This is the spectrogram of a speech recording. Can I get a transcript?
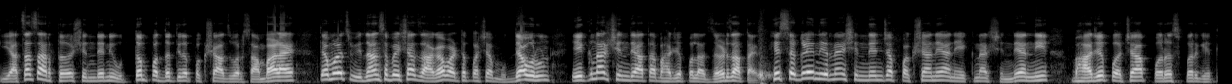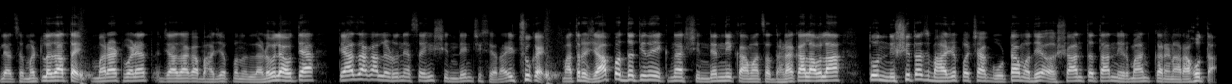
याचाच अर्थ शिंदेनी उत्तम पद्धतीनं पक्ष आजवर सांभाळाय त्यामुळेच विधानसभेच्या जागा वाटपाच्या मुद्द्यावरून एकनाथ शिंदे आता भाजपला जड जात आहेत. हे सगळे निर्णय शिंदेच्या पक्षाने आणि एकनाथ शिंदे यांनी भाजपच्या परस्पर घेतल्याचं म्हटलं जात आहे. मराठवाड्यात ज्या जागा भाजपनं लढवल्या होत्या त्या जागा लढवण्यासही शिंदेची सेना इच्छुक आहे. मात्र ज्या पद्धतीनं एकनाथ शिंदेंनी कामाचा धडाका लावला तो निश्चितच भाजपच्या गोटामध्ये अशांतता निर्माण करणारा होता.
